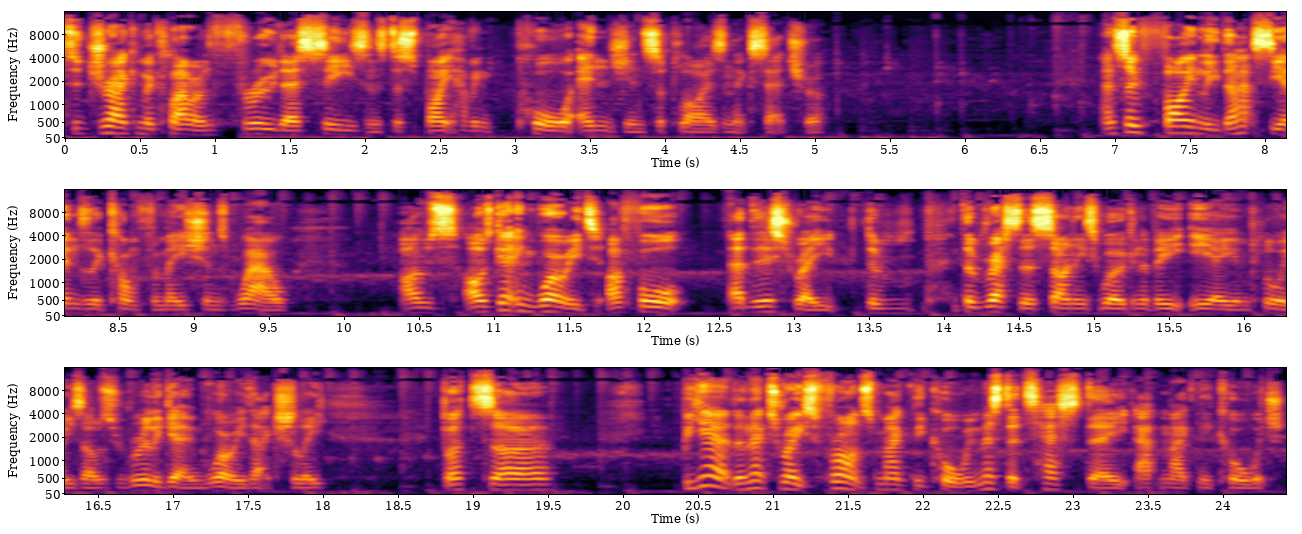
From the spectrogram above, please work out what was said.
to drag McLaren through their seasons despite having poor engine supplies and etc. And so finally, that's the end of the confirmations. Wow, I was I was getting worried. I thought at this rate, the the rest of the signings were going to be EA employees. I was really getting worried actually, but uh, but yeah, the next race, France Magny-Cours. We missed a test day at Magny-Cours, which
